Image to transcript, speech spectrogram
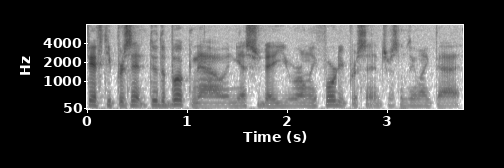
50% through the book now, and yesterday you were only 40% or something like that.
